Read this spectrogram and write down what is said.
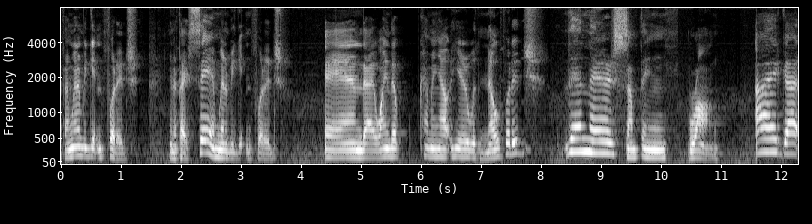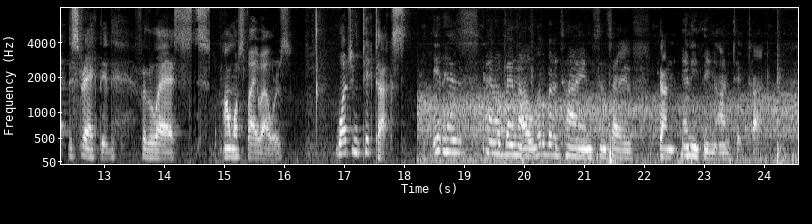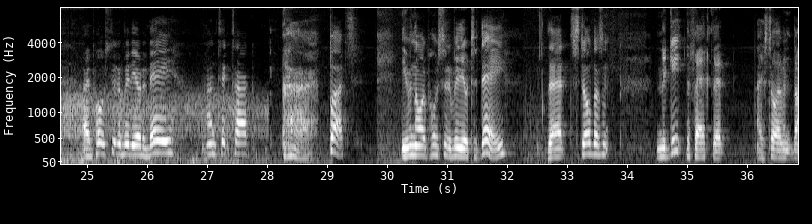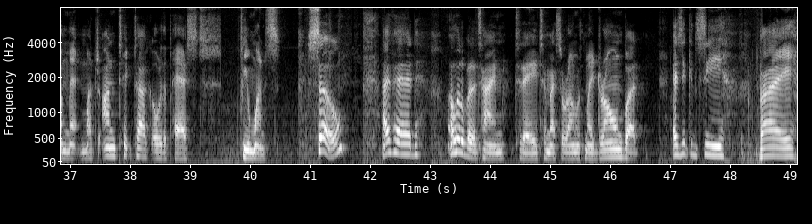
If I'm going to be getting footage, and if I say I'm going to be getting footage, and I wind up coming out here with no footage, then there's something wrong. I got distracted for the last almost five hours watching TikToks. It has kind of been a little bit of time since I've done anything on TikTok. I posted a video today on TikTok, but even though I posted a video today, that still doesn't negate the fact that I still haven't done that much on TikTok over the past few months. So, I've had a little bit of time today to mess around with my drone, but as you can see by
